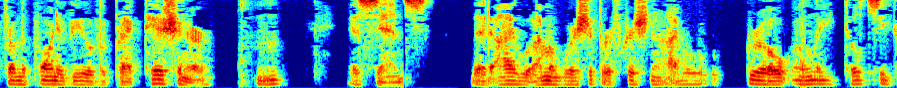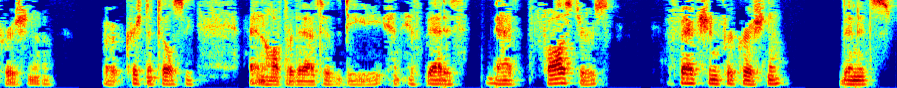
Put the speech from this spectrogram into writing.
from the point of view of a practitioner, hmm, a sense that I I'm a worshiper of Krishna. I will grow only Tulsi Krishna, Krishna Tulsi, and offer that to the deity. And if that is, that fosters affection for Krishna, then it's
